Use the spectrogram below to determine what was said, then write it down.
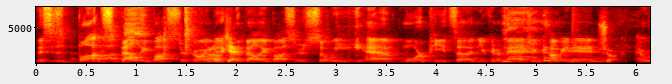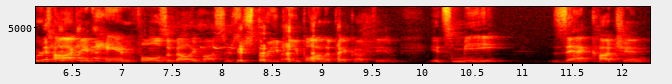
this is Buck's Belly Buster, going back Okay. to the Belly Busters. So we have more pizza than you can imagine coming in. Sure. And we're talking handfuls of Belly Busters. There's three people on the pickup team. It's me, Zach Cutchin,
